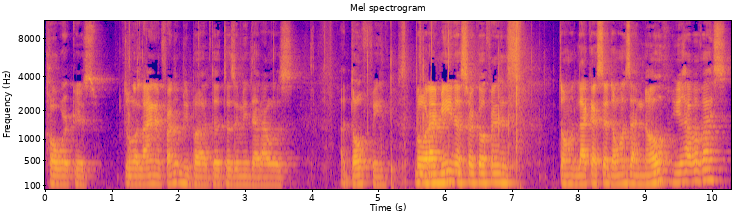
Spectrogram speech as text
coworkers do a line in front of me, but that doesn't mean that I was a dope fiend. But what I mean, a circle of friends is, don't, like I said, the ones that know you have a vice,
